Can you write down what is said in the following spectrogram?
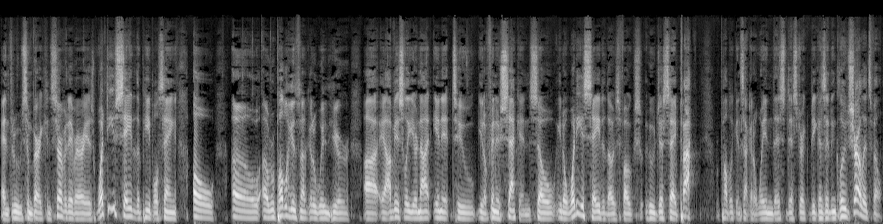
and through some very conservative areas. What do you say to the people saying, "Oh"? oh, a Republican's not going to win here. Uh, obviously, you're not in it to, you know, finish second. So, you know, what do you say to those folks who just say, pah, Republicans not going to win this district because it includes Charlottesville,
